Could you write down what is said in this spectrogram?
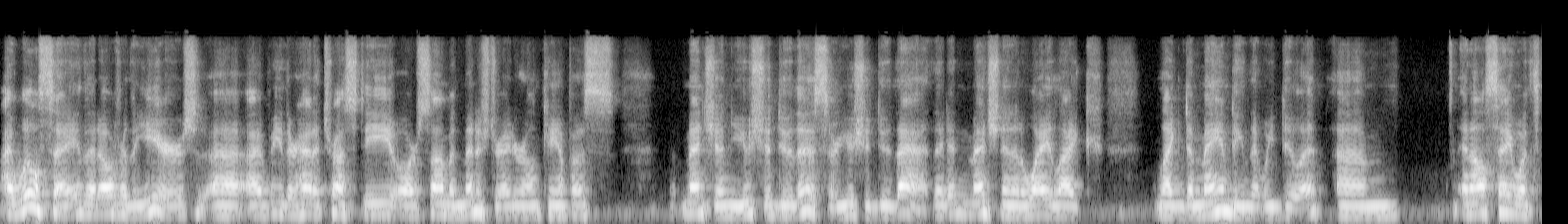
I will say that over the years, uh, I've either had a trustee or some administrator on campus mention you should do this or you should do that. They didn't mention it in a way like like demanding that we do it. Um, and I'll say with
